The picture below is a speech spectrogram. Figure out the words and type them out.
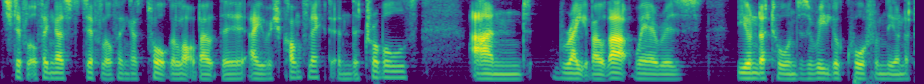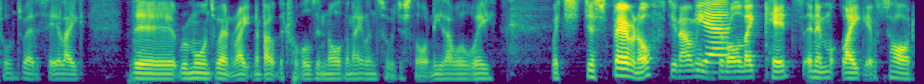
Stiff Little Fingers, Stiff Little Fingers talk a lot about the Irish conflict and the troubles, and write about that. Whereas the Undertones is a really good quote from the Undertones where they say like the Ramones weren't writing about the troubles in Northern Ireland, so we just thought neither will we. Which just fair enough, do you know what I mean? Yeah. they're all like kids, and it, like it was hard.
